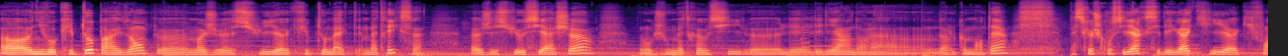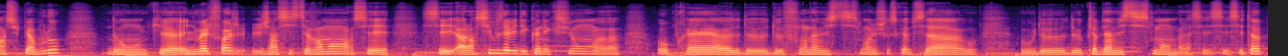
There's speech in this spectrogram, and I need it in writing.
au niveau crypto, par exemple, euh, moi je suis euh, Crypto Matrix, euh, je suis aussi Asher, donc je vous mettrai aussi les, liens dans, le commentaire, parce que je considère que c'est des gars qui, font un super boulot. Donc une nouvelle fois, j'insiste vraiment, alors si vous avez des connexions auprès de, de fonds d'investissement, des choses comme ça, ou, ou de, clubs d'investissement, bah c'est top.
